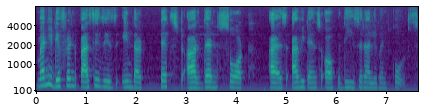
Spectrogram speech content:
Many different passages in the text are then sought as evidence of these relevant codes.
